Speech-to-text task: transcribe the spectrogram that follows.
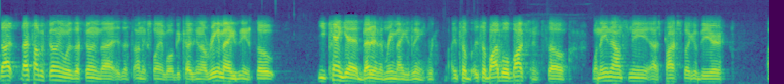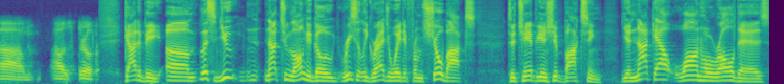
that that type of feeling was a feeling that that's unexplainable because you know Ring Magazine, so you can't get better than Ring Magazine. It's a it's a Bible of boxing. So when they announced me as prospect of the year, um, I was thrilled. Got to be. Um, listen, you n- not too long ago recently graduated from ShoBox to championship boxing. You knock out Juan Heraldez,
